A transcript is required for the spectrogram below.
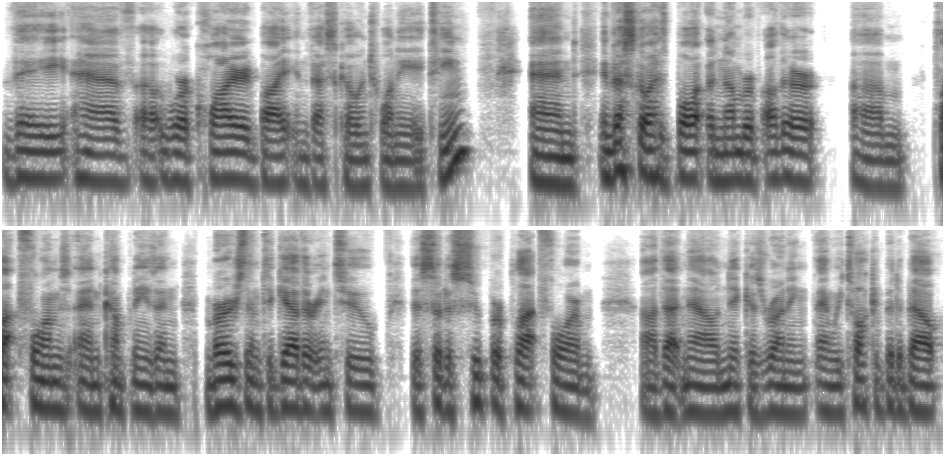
They have uh, were acquired by Invesco in 2018, and Invesco has bought a number of other um, platforms and companies and merged them together into this sort of super platform uh, that now Nick is running. And we talk a bit about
